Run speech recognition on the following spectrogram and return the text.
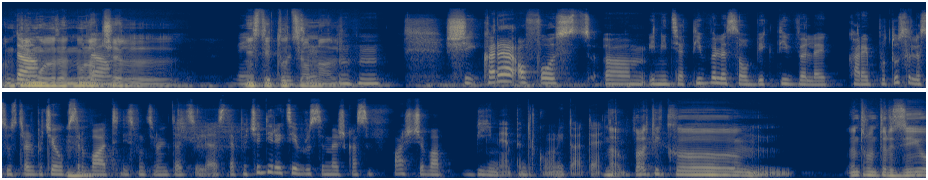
în Da, primul rând, nu da. la cel de instituțional. instituție. Mhm. Și care au fost um, inițiativele sau obiectivele care ai putut să le sustragi după ce ai Mhm. observat disfuncționalitățile astea? Pe ce direcție ai vrut să mergi ca să faci ceva bine pentru comunitate? Da, practic, uh, într-un târziu,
